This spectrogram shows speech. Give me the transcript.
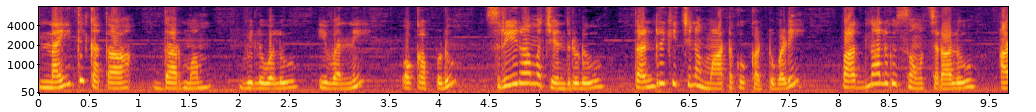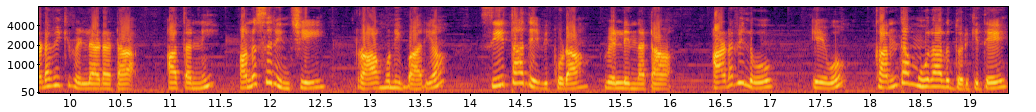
నైతికత ధర్మం విలువలు ఇవన్నీ ఒకప్పుడు శ్రీరామచంద్రుడు తండ్రికిచ్చిన మాటకు కట్టుబడి పద్నాలుగు సంవత్సరాలు అడవికి వెళ్ళాడట. అతన్ని అనుసరించి రాముని భార్య సీతాదేవి కూడా వెళ్ళిందట. అడవిలో ఏవో కందమూలాలు దొరికితే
